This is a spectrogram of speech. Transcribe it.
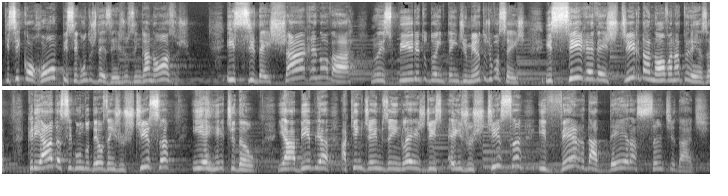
que se corrompe segundo os desejos enganosos, e se deixar renovar no espírito do entendimento de vocês, e se revestir da nova natureza, criada segundo Deus em justiça e em retidão. E a Bíblia, a King James em inglês, diz em justiça e verdadeira santidade.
